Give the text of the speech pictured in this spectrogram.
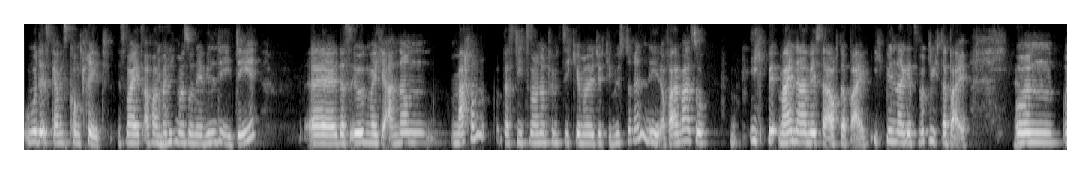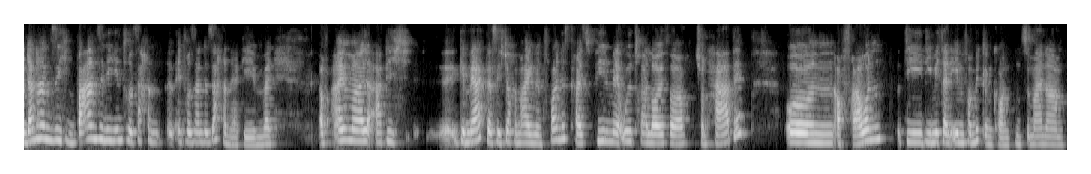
wurde es ganz konkret. Es war jetzt auch einfach mhm. nicht mal so eine wilde Idee, äh, dass irgendwelche anderen machen, dass die 250 Kilometer durch die Wüste rennen. Nee, auf einmal so, ich bin, mein Name ist da auch dabei. Ich bin da jetzt wirklich dabei. Ja. Und, und dann haben sich wahnsinnig interessante Sachen ergeben, weil auf einmal habe ich äh, gemerkt, dass ich doch im eigenen Freundeskreis viel mehr Ultraläufer schon habe und auch Frauen, die, die mich dann eben vermitteln konnten zu meiner,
